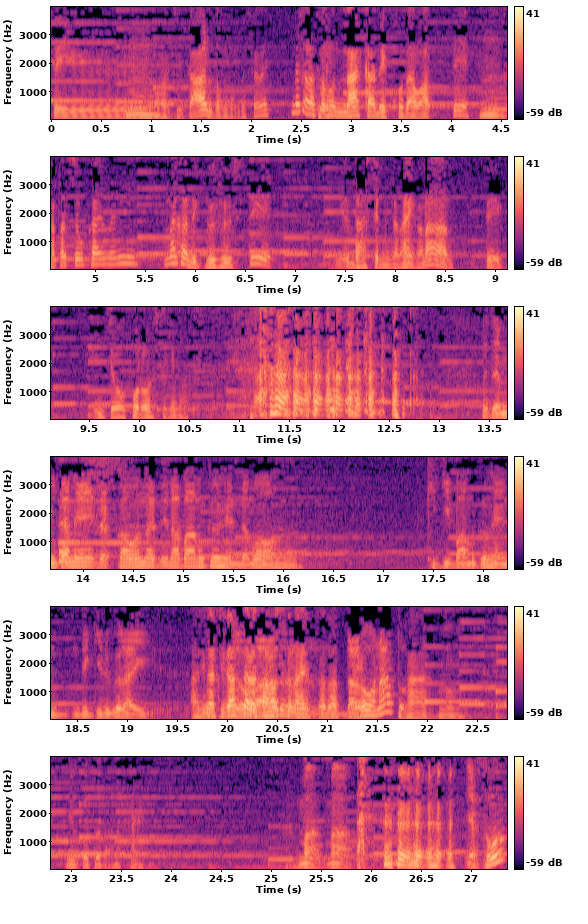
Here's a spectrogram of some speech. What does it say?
ていうのがきっとあると思うんですよね。だからその中でこだわって、うん形を変えずに中で工夫して出してるんじゃないかなって一応フォローしておきます。じゃあ見た目若干同じなバームクーヘンでも、うんキキバームクーヘンできるぐらい味が違ったら楽しくないですか？だってだろうなと、はいうん、いうことだね。はい。まあまあ。いや、そう、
